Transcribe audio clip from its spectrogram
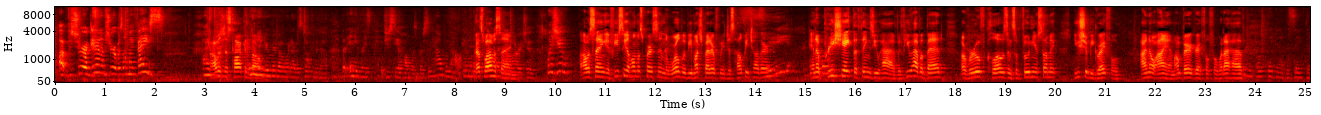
Uh, sure I did. I'm sure it was on my face. My I was just talking I don't about- even remember what I was talking about. But anyways, if you see a homeless person, help them out. Give them a- That's what I was saying. Was you? I was saying if you see a homeless person, the world would be much better if we just help each other See? and appreciate the things you have. If you have a bed, a roof, clothes, and some food in your stomach, you should be grateful. I know I am. I'm very grateful for what I have. were both thinking of the same thing,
